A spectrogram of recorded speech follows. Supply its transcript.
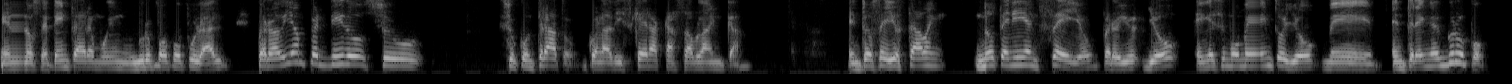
En los 70 era muy, un grupo popular, pero habían perdido su, su contrato con la disquera Casablanca. Entonces ellos estaban, no tenían sello, pero yo, yo en ese momento yo me entré en el grupo.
